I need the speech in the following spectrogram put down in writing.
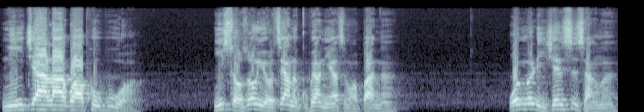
尼加拉瓜瀑布哦。你手中有这样的股票，你要怎么办呢？我有没有领先市场呢？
